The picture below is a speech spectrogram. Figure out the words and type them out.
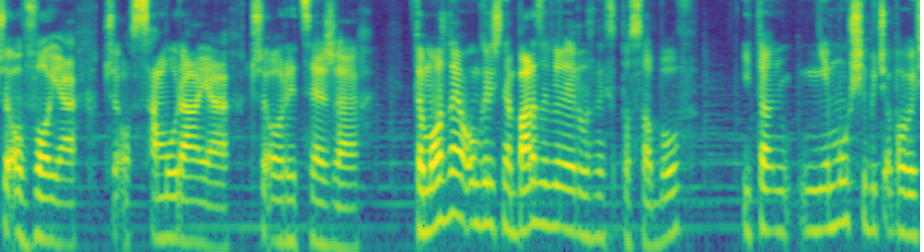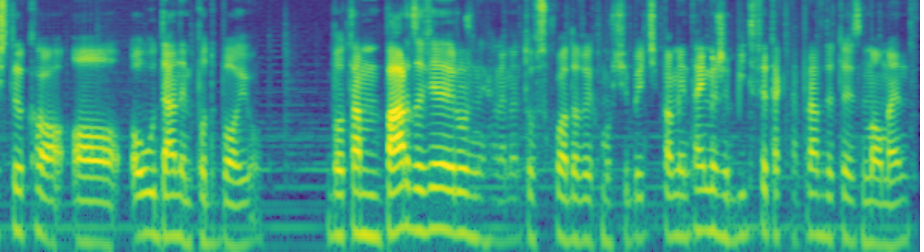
czy o wojach, czy o samurajach, czy o rycerzach, to można ją ugryźć na bardzo wiele różnych sposobów i to nie musi być opowieść tylko o, o udanym podboju, bo tam bardzo wiele różnych elementów składowych musi być. Pamiętajmy, że bitwy tak naprawdę to jest moment,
